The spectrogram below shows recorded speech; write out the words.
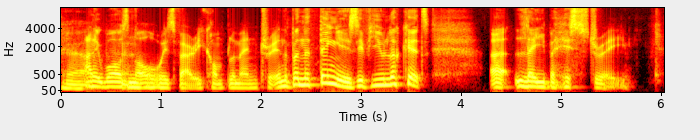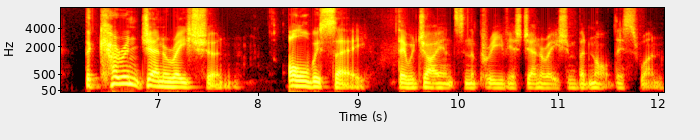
Yeah, and it wasn't yeah. always very complimentary. And the, and the thing is, if you look at uh, Labour history, the current generation always say they were giants in the previous generation, but not this one.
